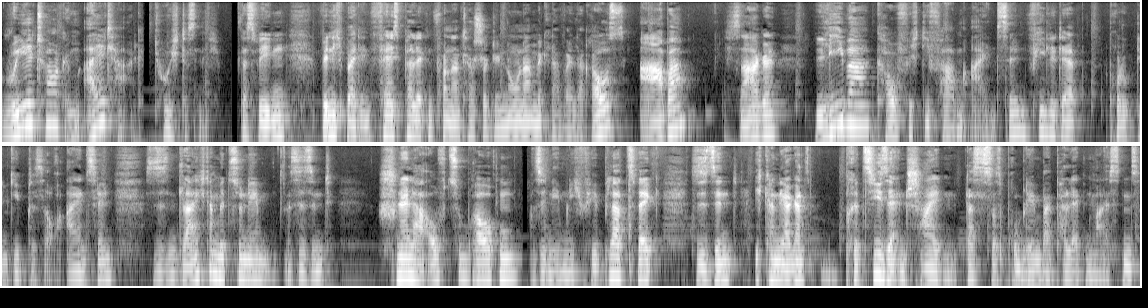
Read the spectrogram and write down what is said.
Real Talk im Alltag tue ich das nicht. Deswegen bin ich bei den Facepaletten von Natasha Denona mittlerweile raus. Aber ich sage, Lieber kaufe ich die Farben einzeln. Viele der Produkte gibt es auch einzeln. Sie sind leichter mitzunehmen. Sie sind schneller aufzubrauchen. Sie nehmen nicht viel Platz weg. Sie sind, ich kann ja ganz präzise entscheiden. Das ist das Problem bei Paletten meistens.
